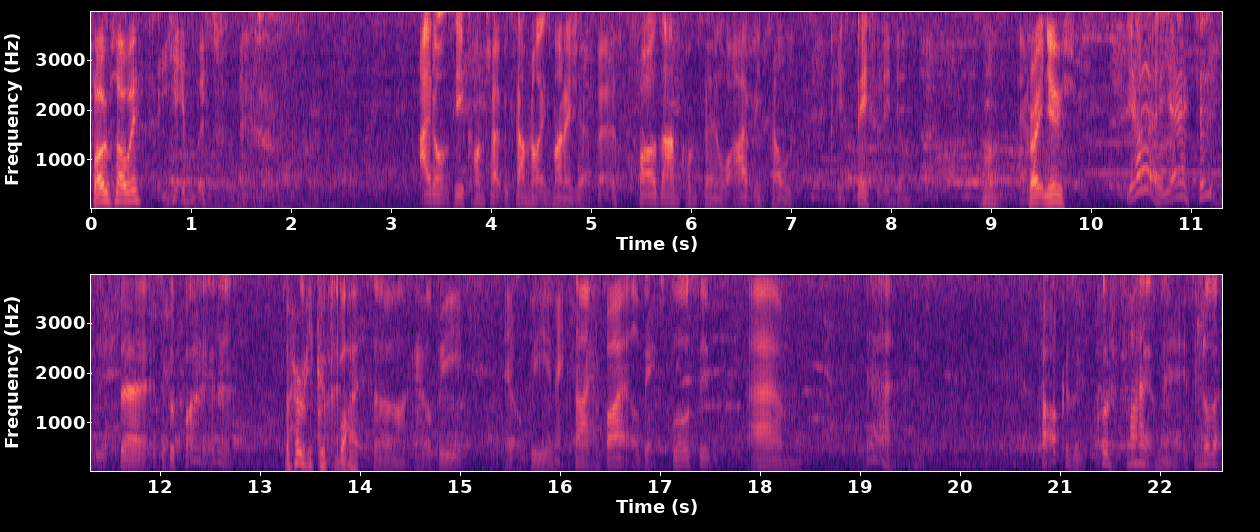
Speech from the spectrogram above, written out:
Close, are we? It's- it's- I don't see a contract because I'm not his manager, but as far as I'm concerned, what I've been told, it's basically done. So, Well, yeah. Great news. Yeah, yeah, it is. It's uh, it's a good fight, isn't it? It's Very good fight. So it'll be it'll be an exciting fight. It'll be explosive. Um, yeah, it's, Parker's a good fighter, mate. It's another.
